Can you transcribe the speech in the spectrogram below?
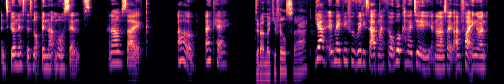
And to be honest, there's not been that more since. And I was like, oh, okay. Did that make you feel sad? Yeah, it made me feel really sad. And I thought, what can I do? And I was like, I'm fighting on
